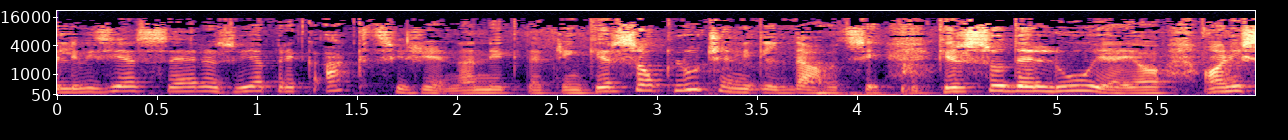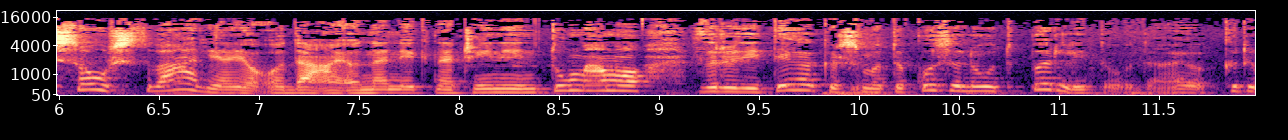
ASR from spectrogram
Televizija se razvija prek akcij že na nek način, kjer so vključeni gledalci, kjer sodelujejo, oni so ustvarjajo oddajo na nek način in tu imamo zaradi tega, ker smo tako zelo odprli to oddajo, kar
